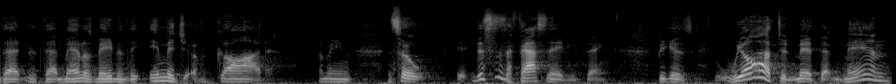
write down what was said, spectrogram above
that that man was made in the image of God. I mean, and so it, this is a fascinating thing because we all have to admit that man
